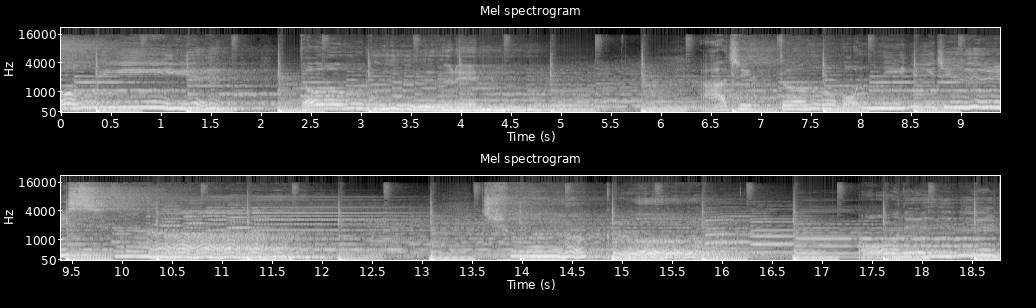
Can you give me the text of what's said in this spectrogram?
소리에 떠오르는 아직도 못 잊을 사람. 추억 먹고 오늘도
